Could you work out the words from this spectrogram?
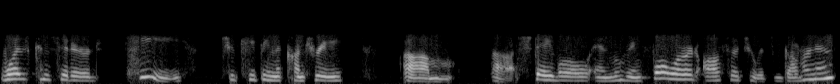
was considered key to keeping the country um, uh, stable and moving forward, also to its governance.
